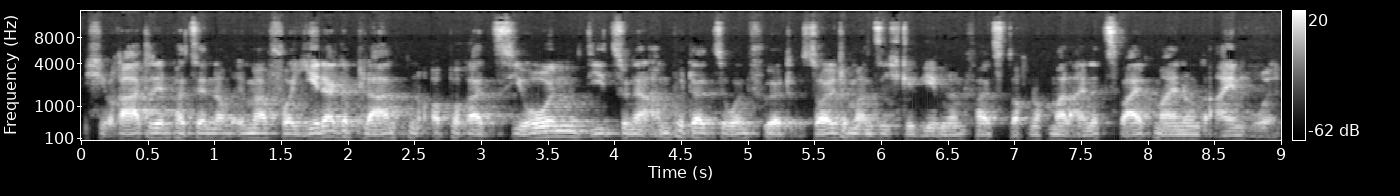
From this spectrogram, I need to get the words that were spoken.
ich rate den Patienten auch immer, vor jeder geplanten Operation, die zu einer Amputation führt, sollte man sich gegebenenfalls doch nochmal eine Zweitmeinung einholen.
